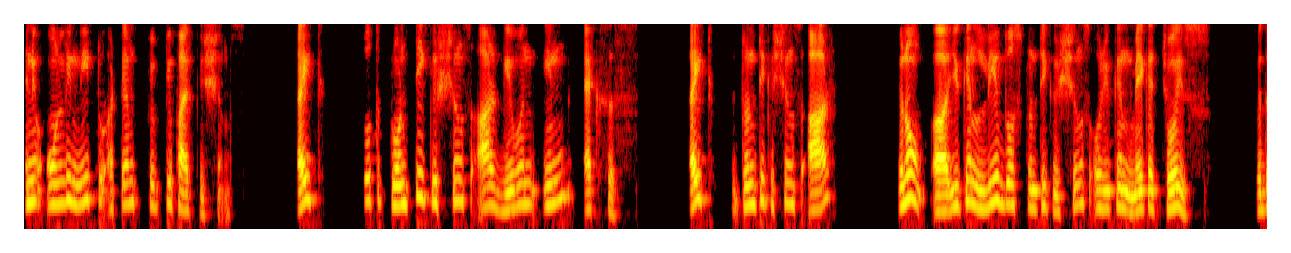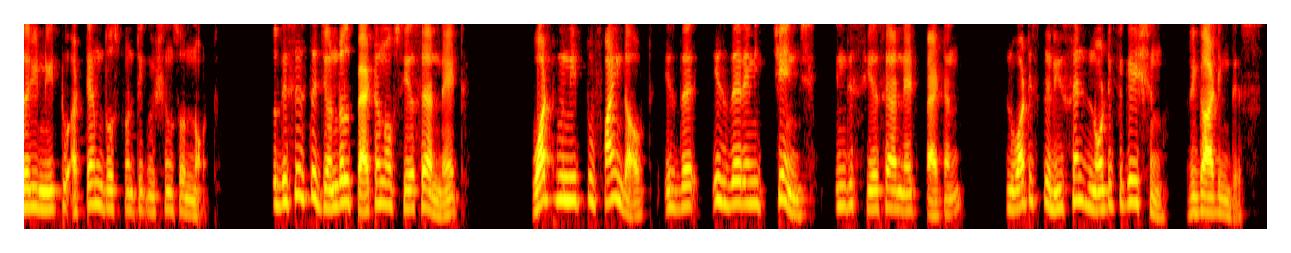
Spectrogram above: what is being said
and you only need to attempt 55 questions right? So the 20 questions are given in excess right? The 20 questions are you know uh, you can leave those 20 questions or you can make a choice whether you need to attempt those 20 questions or not. So this is the general pattern of csir net. What we need to find out is there is there any change in this csir net pattern? And what is the recent notification regarding this?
